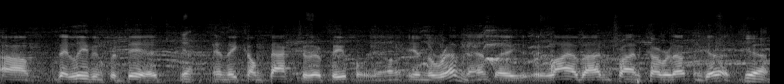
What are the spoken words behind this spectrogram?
uh, they leave him for dead, Yeah. and they come back to their people. You know, in the Revenant, they, they lie about it and try and cover it up and get it. Yeah.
